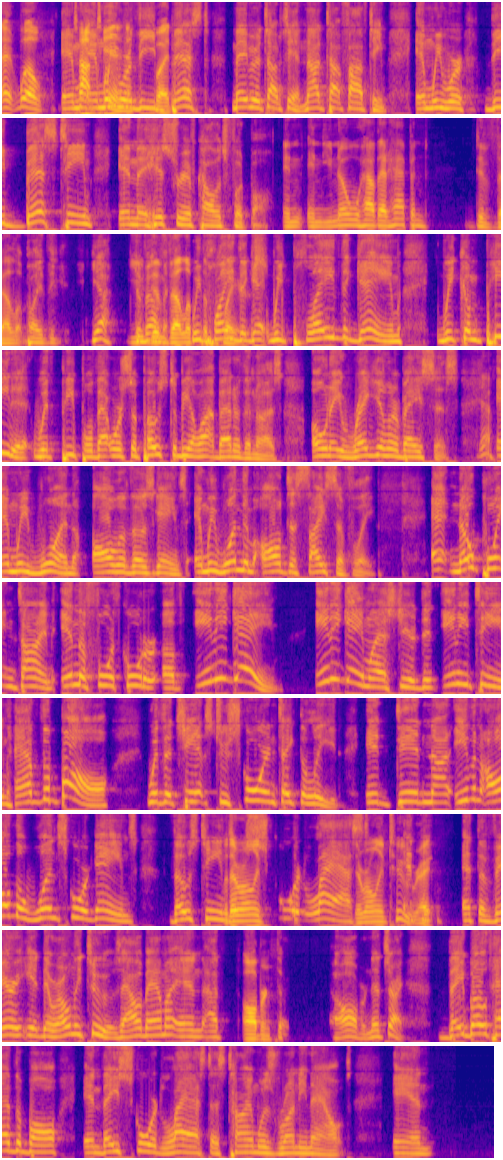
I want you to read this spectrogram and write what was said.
Uh, well, And, and 10, we were the but best, maybe a top 10, not a top five team. And we were the best team in the history of college football. and and you know how that happened? Development. Played the yeah, You development. develop We the played the game. We played the game. We competed with people that were supposed to be a lot better than us on a regular basis. Yeah. And we won all of those games. And we won them all decisively. At no point in time in the fourth quarter of any game, any game last year, did any team have the ball with a chance to score and take the lead. It did not. Even all the one score games, those teams But there were only- scored last. there were only two, at the- right? at the very end. There were only two. It was Alabama and uh, Auburn. Auburn. That's right. They both had the ball and they scored last as time was running out. And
